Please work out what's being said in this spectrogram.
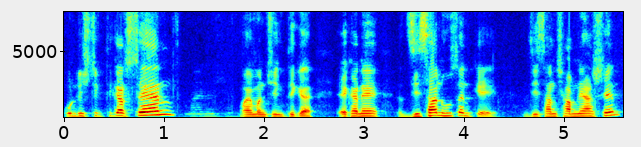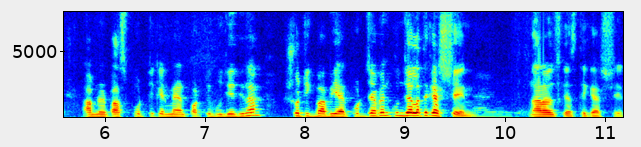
কোন ডিস্ট্রিক্ট থেকে আসছেন? ময়মনসিং থেকে। এখানে জিসান হোসেনকে। জিসান সামনে আসেন। আপনার পাসপোর্ট টিকিট ম্যানপটটি বুঝিয়ে দিলাম। সঠিকভাবে এয়ারপোর্ট যাবেন। কোন জেলা থেকে আসছেন? নারায়ণগঞ্জ থেকে আসছেন।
